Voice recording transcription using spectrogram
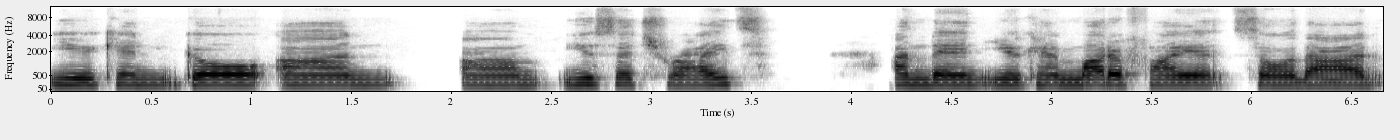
you can go on um, usage rights, and then you can modify it so that,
